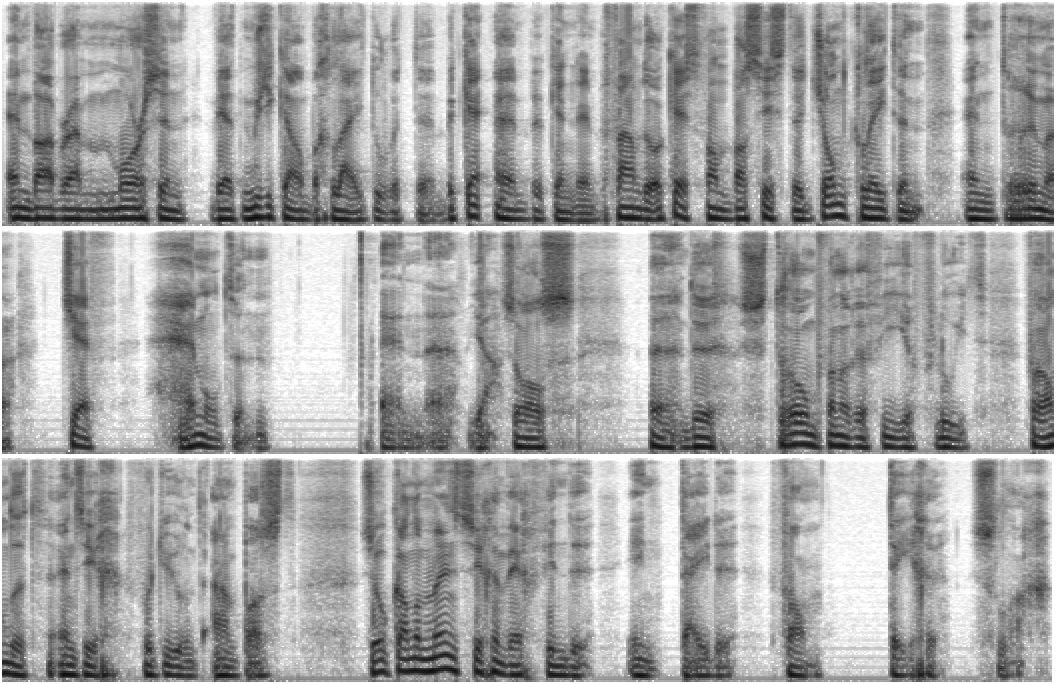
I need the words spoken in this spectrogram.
En Barbara Morrison werd muzikaal begeleid door het eh, eh, bekende en befaamde orkest van bassisten John Clayton en drummer Jeff Hamilton. En eh, ja, zoals de stroom van een rivier vloeit, verandert en zich voortdurend aanpast. Zo kan een mens zich een weg vinden in tijden van tegenslag.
